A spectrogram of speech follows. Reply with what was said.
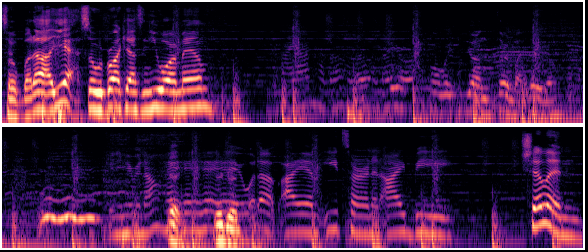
So, but uh, yeah, so we're broadcasting. You are, ma'am. Am I on? Hello, hello, hello. You're on the third mic. There you go. Woo-hoo. Can you hear me now? Hey, yeah, hey, hey, hey, good. what up? I am E-Turn, and I be chilling.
